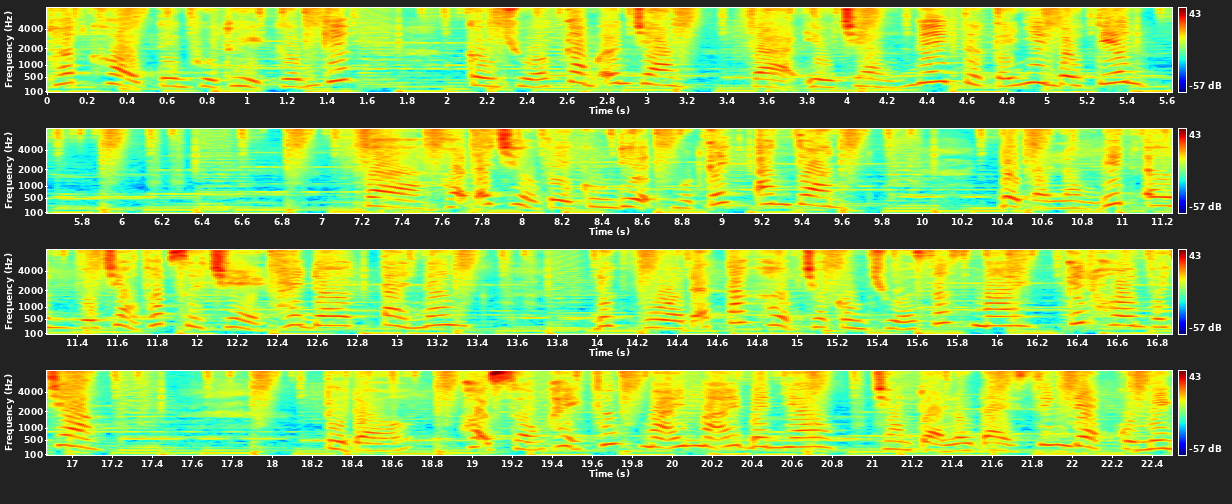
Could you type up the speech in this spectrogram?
thoát khỏi tên phù thủy gớm ghiếc. Công chúa cảm ơn chàng và yêu chàng ngay từ cái nhìn đầu tiên. Và họ đã trở về cung điện một cách an toàn. Để tỏ lòng biết ơn với chàng pháp sư trẻ Haider tài năng, Đức vua đã tác hợp cho công chúa Jasmine kết hôn với chàng. Từ đó, họ sống hạnh phúc mãi mãi bên nhau trong tòa lâu đài xinh đẹp của mình.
